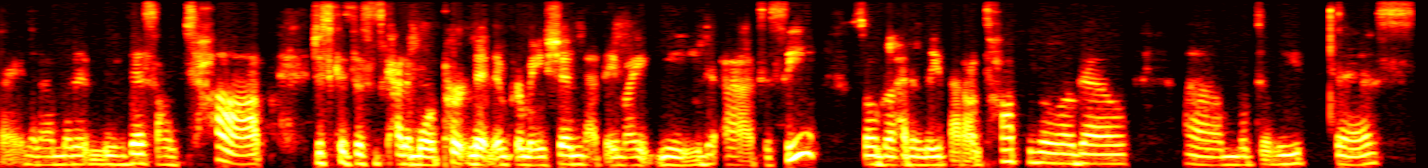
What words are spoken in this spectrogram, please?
Right, and then I'm gonna move this on top just because this is kind of more pertinent information that they might need uh, to see. So I'll go ahead and leave that on top of the logo. Um, we'll delete this.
